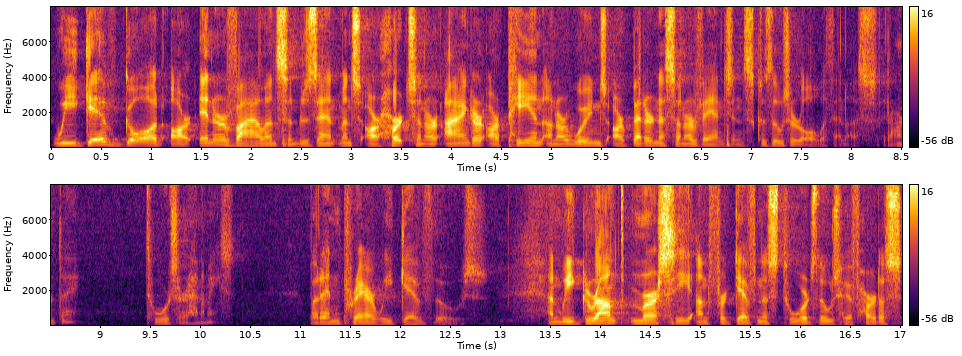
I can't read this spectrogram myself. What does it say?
we give God our inner violence and resentments, our hurts and our anger, our pain and our wounds, our bitterness and our vengeance, because those are all within us, aren't they? Towards our enemies. But in prayer, we give those. And we grant mercy and forgiveness towards those who have hurt us.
